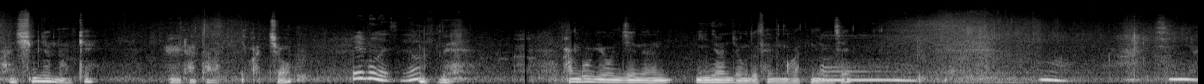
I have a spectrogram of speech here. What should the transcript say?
한 10년 넘게 일을 하다 왔죠. 일본에서요? 네. 한국에 온 지는 2년 정도 되는 것 같은데 이제 어. 우와. 신기하.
